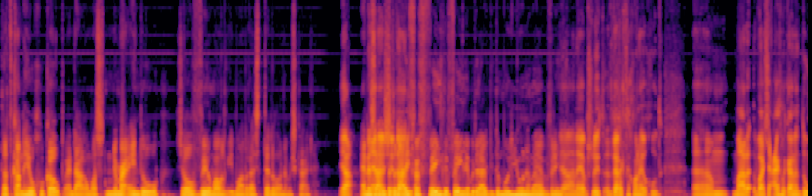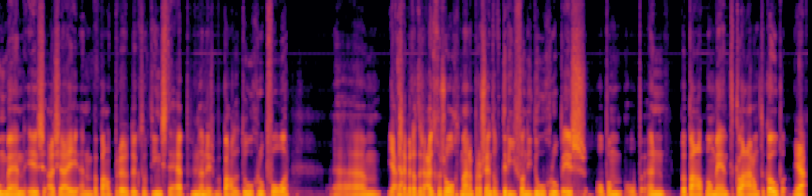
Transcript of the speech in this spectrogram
Dat kan heel goedkoop. En daarom was het nummer één doel zoveel mogelijk e-mailadressen en telefoonnummers krijgen. Ja. En er zijn dan- bedrijven, vele, vele bedrijven die er miljoenen mee hebben verdiend. Ja, nee, absoluut. Het werkte gewoon heel goed. Ehm, maar wat je eigenlijk aan het doen bent, is als jij een bepaald product of dienst hebt, dan is een bepaalde doelgroep voor. Ehm, ja, Ja. ze hebben dat dus uitgezocht, maar een procent of drie van die doelgroep is op een, op een bepaald moment klaar om te kopen. Ja.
